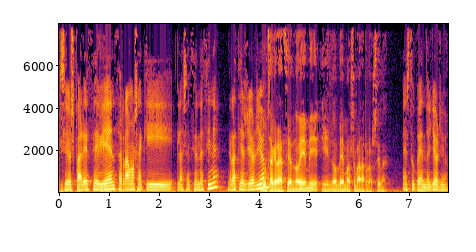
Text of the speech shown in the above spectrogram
si os parece bien, cerramos aquí la sección de cine. Gracias, Giorgio. Muchas gracias, Noemi, y nos vemos la semana próxima. Estupendo, Giorgio.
